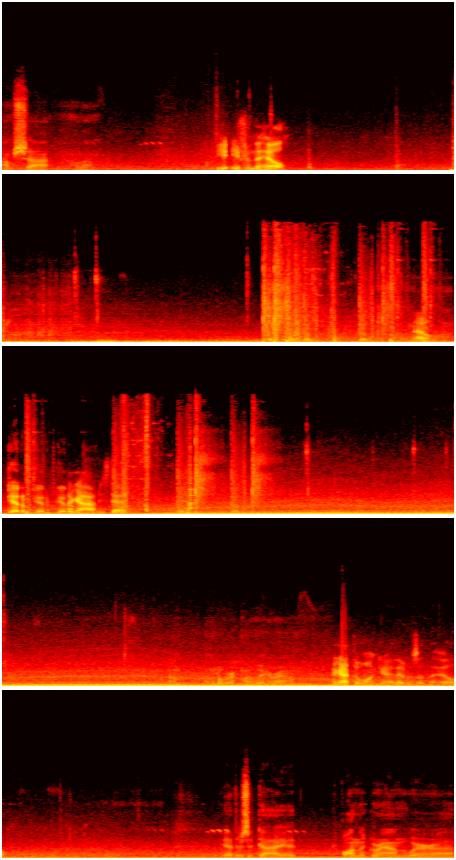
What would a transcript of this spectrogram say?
I'm shot. Hold on. You get you from the hill? No. Get him, get him, get him. I got him. He's dead. I'm, I'm gonna work my way around. I got the one guy that was on the hill. Yeah, there's a guy at, on the ground where uh,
